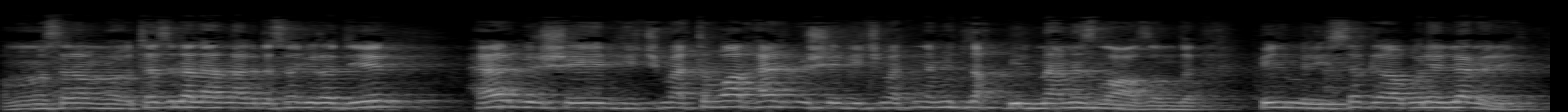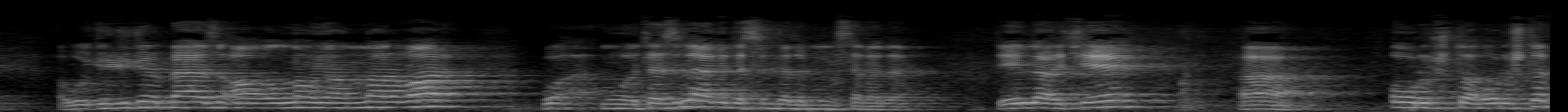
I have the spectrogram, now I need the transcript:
Amma məsələn, mütəzilələrin əqdəsinə görə deyir, hər bir şeyin hikməti var, hər bir şeyin hikmətini də mütləq bilməmiz lazımdır. Bilmiriksə, qəbul eləmirik. Bugünkü gün bəzi ağılına uyanlar var, bu mütəzilə əqdəsindədir bu məsələdə. Deyirlər ki, hə, oruçda, oruçda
